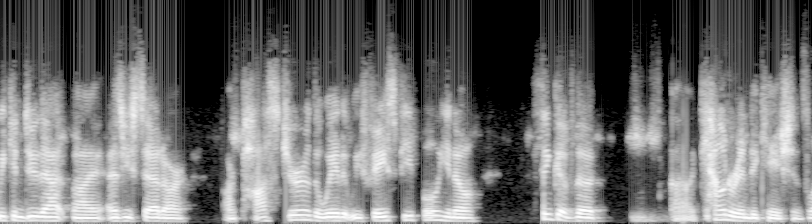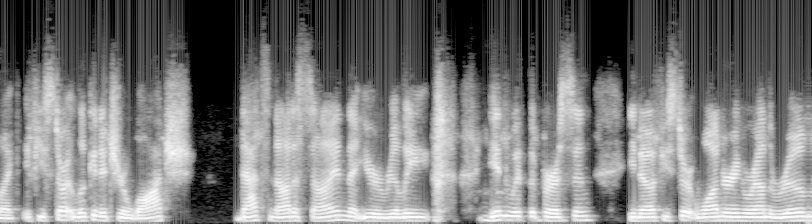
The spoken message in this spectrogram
we can do that by, as you said, our our posture, the way that we face people. You know, think of the uh, counter indications. Like if you start looking at your watch, that's not a sign that you're really in mm-hmm. with the person. You know, if you start wandering around the room,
